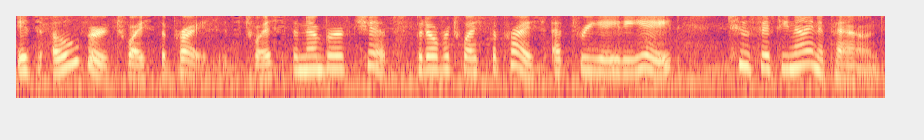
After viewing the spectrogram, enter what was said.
it's over twice the price. It's twice the number of chips, but over twice the price at 388, 259 a pound.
